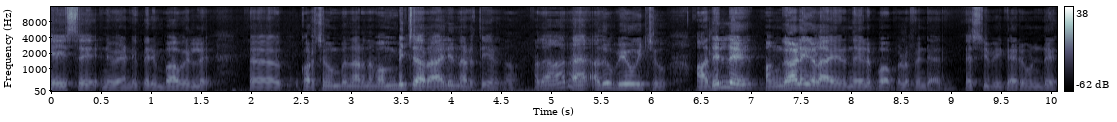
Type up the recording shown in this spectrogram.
കേസിന് വേണ്ടി പെരുമ്പാവൂരിൽ കുറച്ചു മുമ്പ് നടന്ന വമ്പിച്ച റാലി നടത്തിയിരുന്നു. അത് ആ അത് ഉപയോഗിച്ചു. അതിൽ പങ്കാളികളായിരുന്നതിൽ പോപ്പുലർ ഫ്രണ്ടുകാരും എസ് ടി പിക്കാരും ഉണ്ട്.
